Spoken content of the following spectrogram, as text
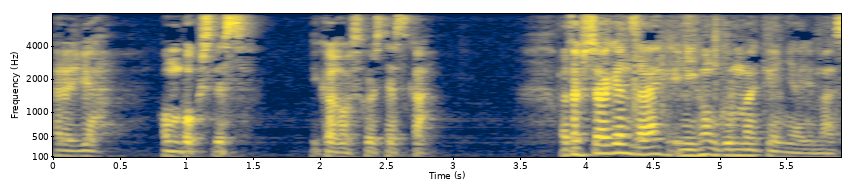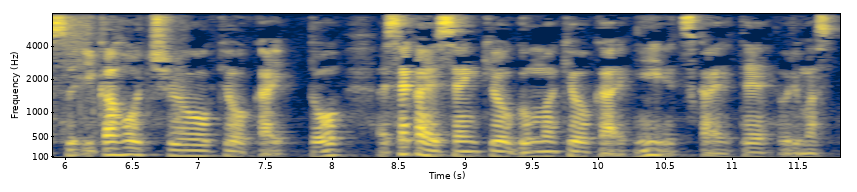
ハレルヤ、本牧師です。いかがお過ごしですか私は現在、日本群馬県にあります、伊香保中央教会と世界宣教群馬教会に仕えております。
